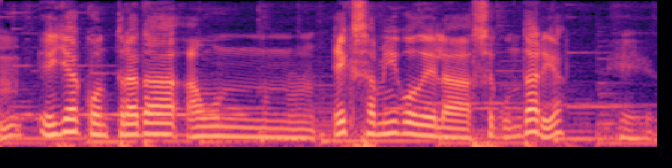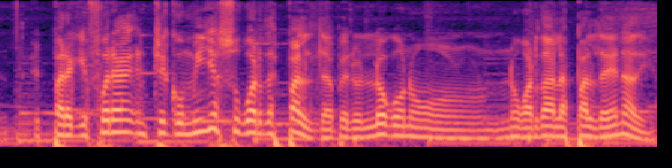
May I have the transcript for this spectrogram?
¿Mm? Ella contrata a un ex amigo de la secundaria eh, para que fuera, entre comillas, su guardaespaldas, pero el loco no, no guardaba la espalda de nadie.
